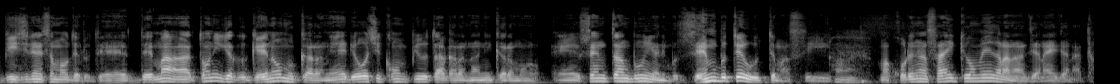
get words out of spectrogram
ビジネスモデルで、で、まあ、とにかくゲノムからね、量子コンピューターから何からも、えー、先端分野にも全部手を打ってますし、はい、まあ、これが最強銘柄なんじゃないかなと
